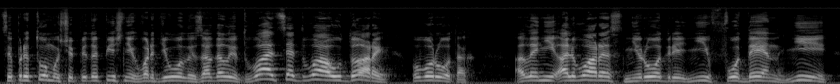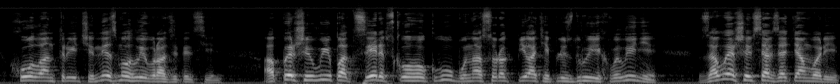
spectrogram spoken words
Це при тому, що підопічні гвардіоли завдали 22 удари по воротах. Але ні Альварес, ні Родрі, ні Фоден, ні Холланд тричі не змогли вразити ціль. А перший випад сербського клубу на 45-й плюс 2 хвилині завершився взяттям воріт.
